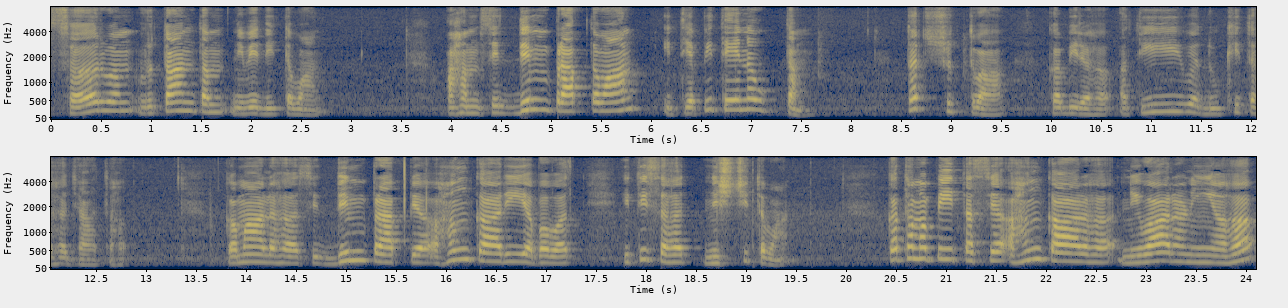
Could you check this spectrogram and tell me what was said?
सर्वं वृत्तान्तं निवेदितवान् अहं सिद्धिं प्राप्तवान् इत्यपि तेन उक्तं तत् श्रुत्वा कबीरः अतीव दुःखितः जातः। कमालः सिद्धिं प्राप्य अहङ्कारी अभवत् इति सः निश्चितवान्। कथमपि तस्य अहङ्कारः निवारणीयः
